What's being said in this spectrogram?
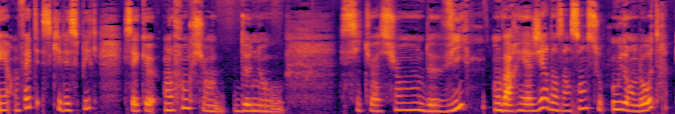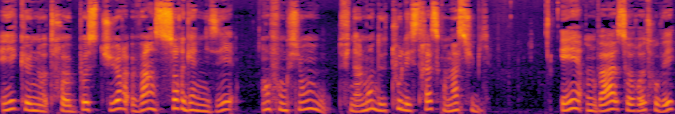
Et en fait, ce qu'il explique, c'est que en fonction de nos situations de vie, on va réagir dans un sens ou dans l'autre et que notre posture va s'organiser en fonction finalement de tous les stress qu'on a subis. Et on va se retrouver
